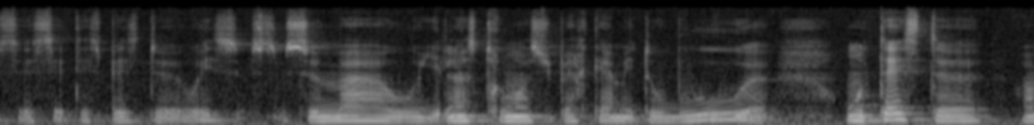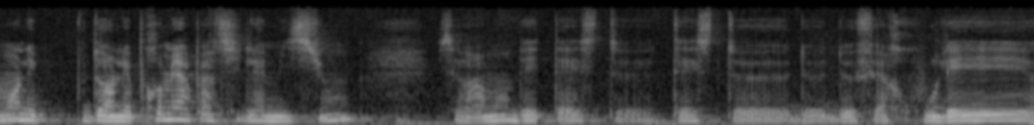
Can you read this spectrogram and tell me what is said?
cette espèce de, oui, ce, mât où l'instrument Supercam est au bout. On teste vraiment les, dans les premières parties de la mission c'est vraiment des tests, tests de, faire rouler,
